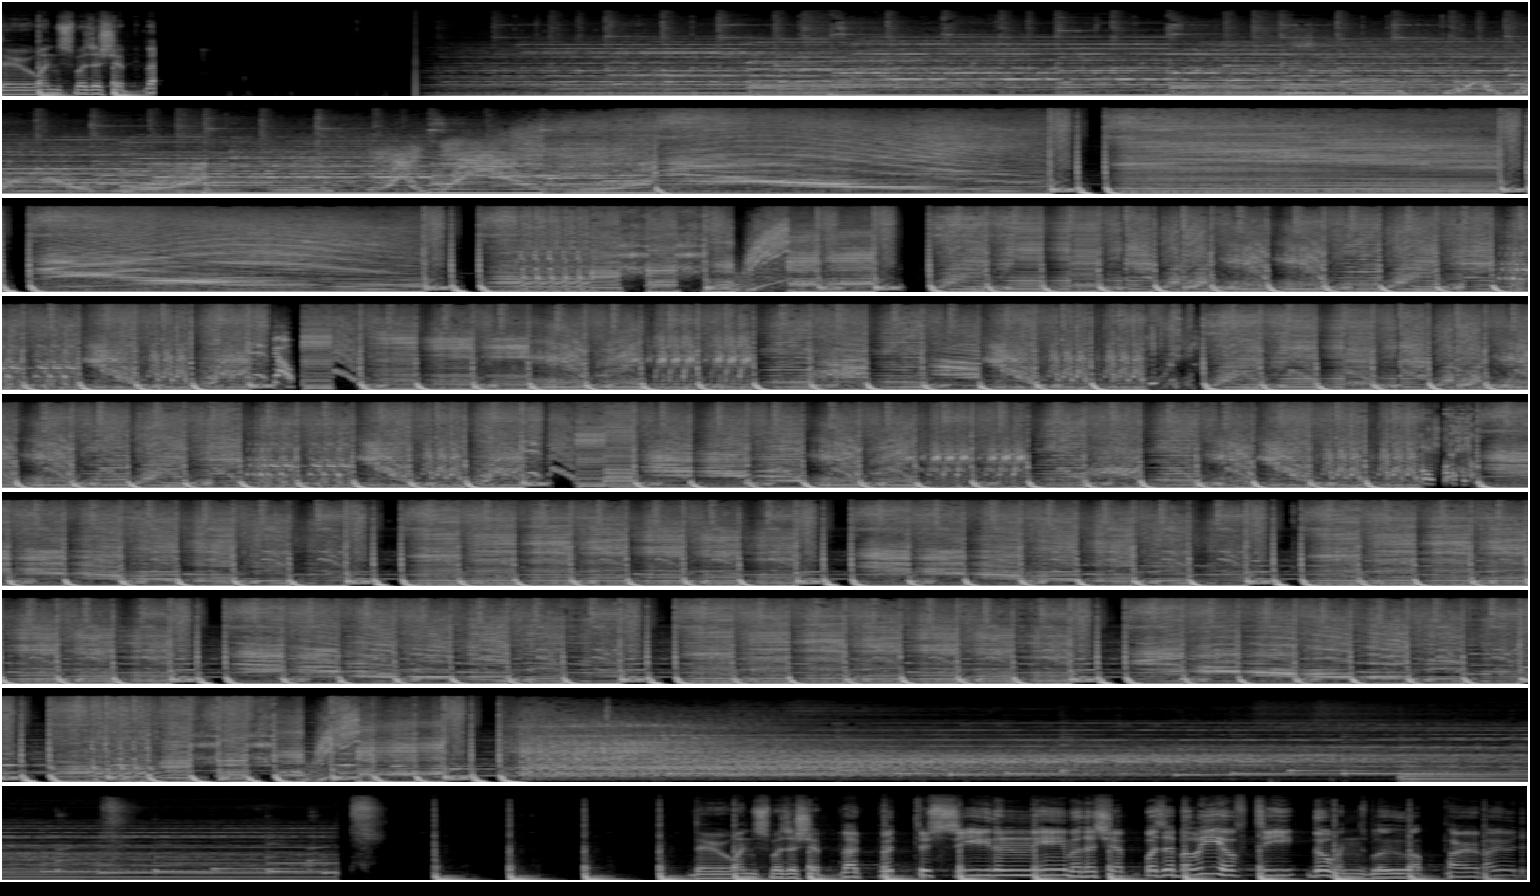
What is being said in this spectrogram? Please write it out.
There once was a ship that. There once was a ship that put to sea. The name of the ship was a Billy of Tea. The winds blew up her bow.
